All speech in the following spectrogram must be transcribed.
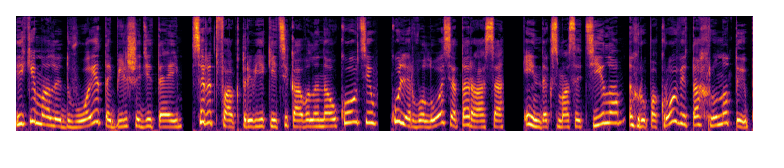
які мали двоє та більше дітей. Серед факторів, які цікавили науковців, колір волосся та раса, індекс маси тіла, група крові та хронотип,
